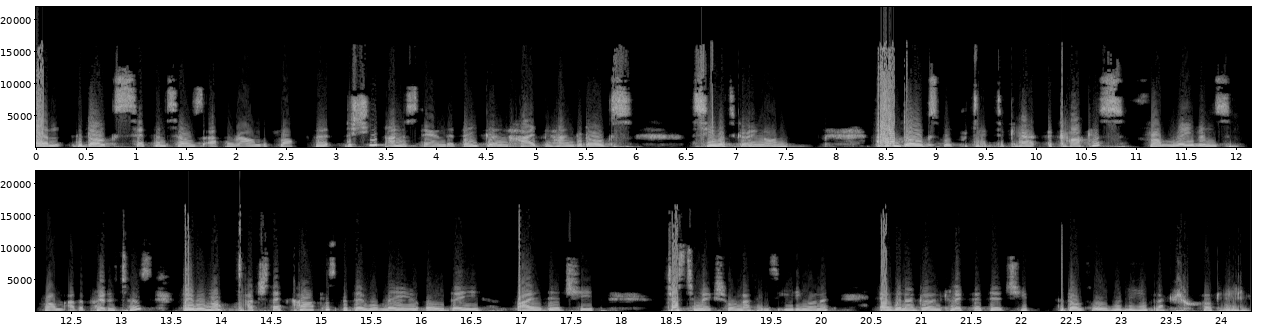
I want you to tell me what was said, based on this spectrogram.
Um, the dogs set themselves up around the flock. The, the sheep understand that They go and hide behind the dogs, see what's going on. Our dogs will protect a, car- a carcass from ravens, from other predators. They will not touch that carcass, but they will lay all day by a dead sheep just to make sure nothing's eating on it. And when I go and collect that dead sheep, the dog's all relieved, like, okay,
